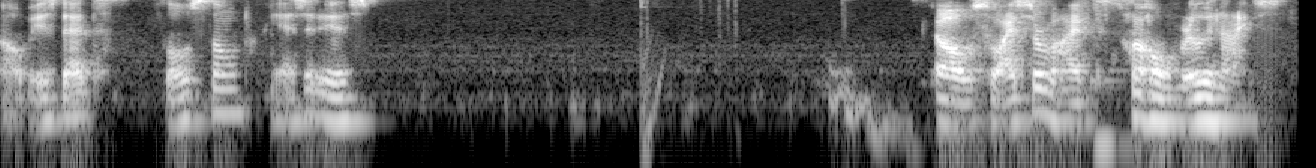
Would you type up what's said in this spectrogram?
Oh, is that floatstone? Yes, it is. Oh, so I survived. Oh, really nice.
